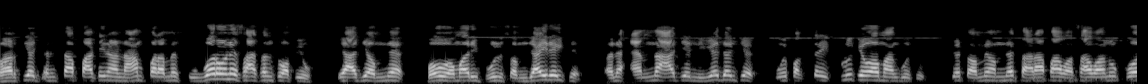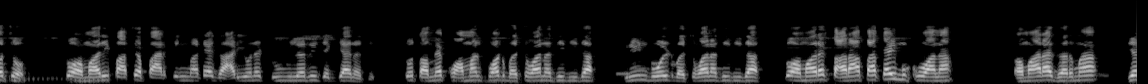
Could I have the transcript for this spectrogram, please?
ભારતીય જનતા પાર્ટીના નામ પર અમે સુવરોને શાસન સોંપ્યું. એ આજે અમને બહુ અમારી ભૂલ સમજાઈ રહી છે. અને એમના આ જે નિવેદન છે, હું ફક્ત એટલું કહેવા માંગુ છું કે તમે અમને તારાપા વસાવવાનું કહો છો, તો અમારી પાસે પાર્કિંગ માટે ગાડીઓને ટુ વ્હીલરની જગ્યા નથી. તો તમે કોમન પોટ બચવા નથી દીધા ગ્રીન બોલ્ટ બચવા નથી દીધા, તો અમારે તારાપા કઈ મૂકવાના? અમારા ઘરમાં જે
